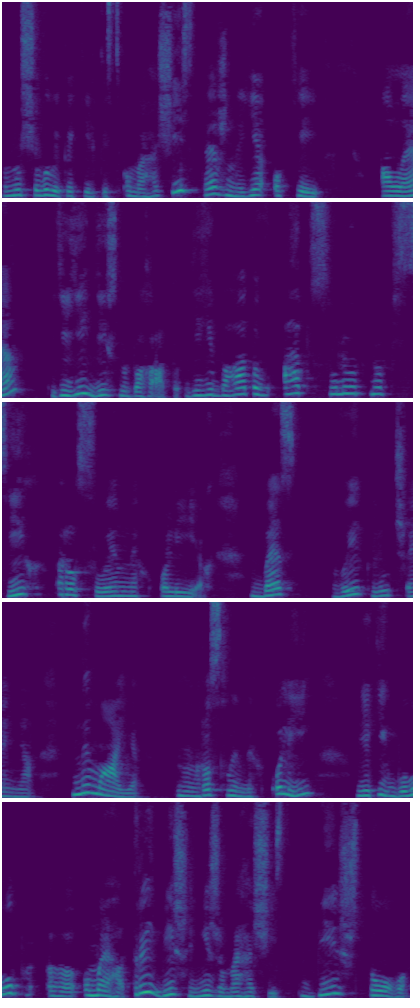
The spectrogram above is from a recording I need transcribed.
Тому що велика кількість омега-6 теж не є окей. Але її дійсно багато. Її багато в абсолютно всіх рослинних оліях, без виключення. Немає рослинних олій, в яких було б е, омега-3 більше, ніж омега-6. Більш того,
